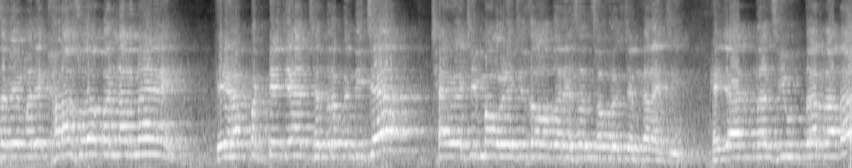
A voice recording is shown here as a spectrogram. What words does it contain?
सभेमध्ये खडा सुद्धा पडणार नाही. ते ह्या पट्टेच्या छत्रपतीच्या छाव्याची मावळ्याची जबाबदारी असेल संरक्षण करायची. ह्याच्यातनच ही उत्तर दादा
